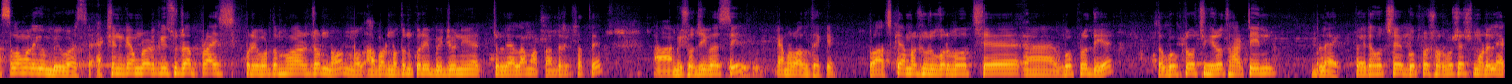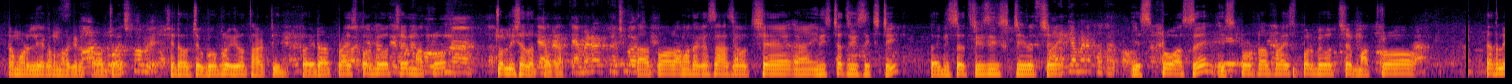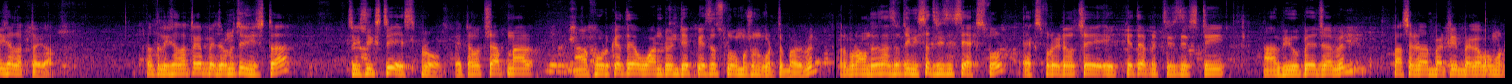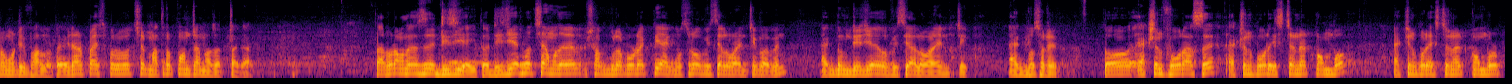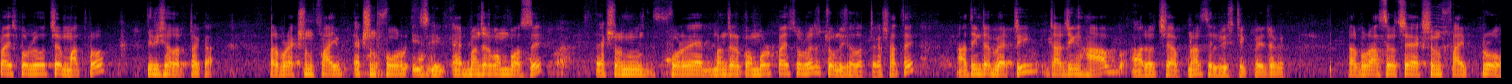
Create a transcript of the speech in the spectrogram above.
আসসালামু আলাইকুম viewers action ক্যামেরার কিছুটা প্রাইস পরিবর্তন হওয়ার জন্য আবার নতুন করে ভিডিও নিয়ে চলে এলাম আপনাদের সাথে। আমি সজীব আছি ক্যামেরাওয়াল থেকে। তো আজকে আমরা শুরু করব হচ্ছে গোপ্রো দিয়ে। তো গোপ্রো হচ্ছে হিরো থার্টিন ব্ল্যাক তো এটা হচ্ছে গোপ্রো সর্বশেষ মডেল একটা মডেলই এখন মার্কেটে পাওয়া যায়। সেটা হচ্ছে গোপ্রো হিরো থার্টিন তো এটার প্রাইস পড়বে হচ্ছে মাত্র চল্লিশ হাজার টাকা। তারপর আমাদের কাছে আছে হচ্ছে ইনস্টা থ্রি সিক্সটি তো ইনস্টা থ্রি সিক্সটি হচ্ছে এসপ্রো আছে। স্প্রোটার প্রাইস পড়বে হচ্ছে মাত্র তেতাল্লিশ হাজার টাকা। তেতাল্লিশ হাজার টাকা পেয়ে যাবেন হচ্ছে জিনিসটা থ্রি সিক্সটি এসপ্রো এটা হচ্ছে আপনার ফোর কেতে ওয়ান টোয়েন্টি এফপিএসে স্লো মোশন করতে পারবেন। তারপর আমাদের কাছে হচ্ছে নিশা থ্রি সিক্সটি এক্সপোর এক্সপোর এটা হচ্ছে এইট কেতে আপনি থ্রি সিক্সটি ভিউ পেয়ে যাবেন। তাছাড়া ব্যাটারি ব্যাক ব্যাকআপও মোটামুটি ভালো। তো এটার প্রাইস পড়বে হচ্ছে মাত্র পঞ্চান্ন হাজার টাকা। তারপর আমাদের কাছে ডিজিআই তো ডিজিআই হচ্ছে আমাদের সবগুলো প্রোডাক্টই এক বছরের অফিসিয়াল ওয়ারেন্টি পাবেন। একদম ডিজিআই অফিসিয়াল ওয়ারেন্টি এক বছরের। তো অ্যাকশন ফোর আছে। Action four standard combo action four standard কম্বোর price পড়বে হচ্ছে মাত্র তিরিশ হাজার টাকা। তারপর action five action four adventure combo আছে। অ্যাকশন ফোরের অ্যাডভেঞ্চার কম্বোর প্রাইস পড়বে হচ্ছে চল্লিশ হাজার টাকা। সাথে তিনটা ব্যাটারি চার্জিং হাব আর হচ্ছে আপনার সেলফি স্টিক পেয়ে যাবেন। তারপর আছে হচ্ছে action five pro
